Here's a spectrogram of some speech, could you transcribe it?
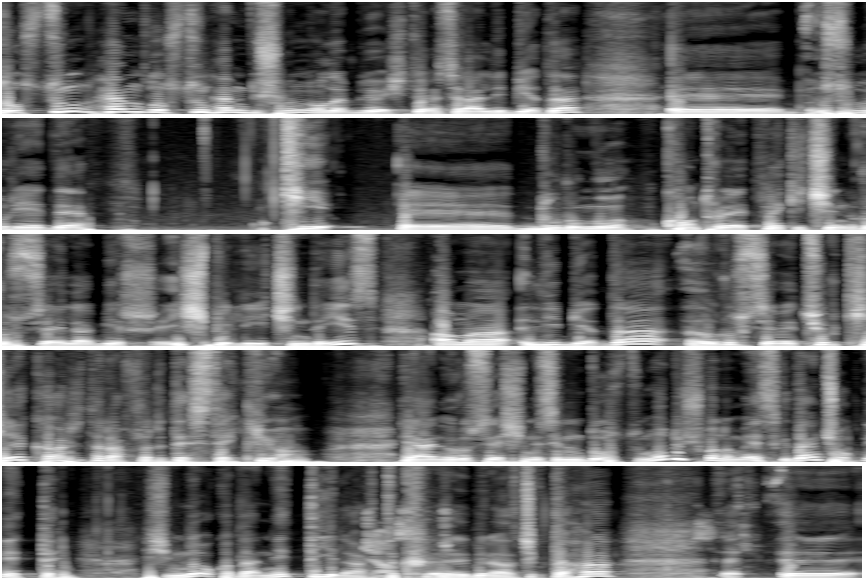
dostun hem dostun hem düşmanın olabiliyor. İşte mesela Libya'da e, Suriye'de ki e, durumu kontrol etmek için Rusya ile bir işbirliği içindeyiz. Ama Libya'da Rusya ve Türkiye karşı tarafları destekliyor. Yani Rusya şimdi senin dostun mu düşmanın mı? Eskiden çok netti. Şimdi o kadar net değil artık. E, birazcık daha e, e,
